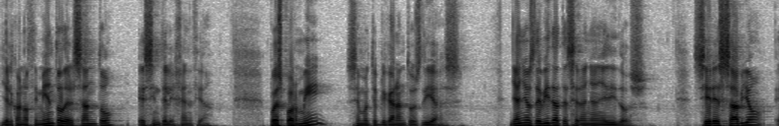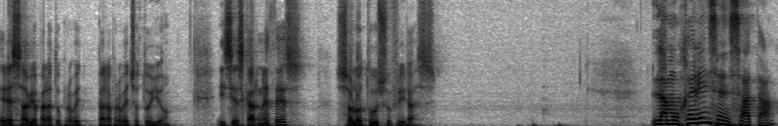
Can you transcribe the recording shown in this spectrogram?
Y el conocimiento del santo es inteligencia. Pues por mí se multiplicarán tus días, y años de vida te serán añadidos. Si eres sabio, eres sabio para, tu para provecho tuyo, y si escarneces, solo tú sufrirás. La mujer insensata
